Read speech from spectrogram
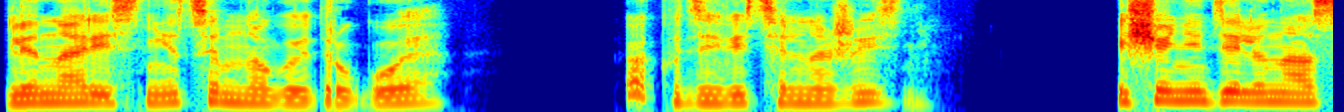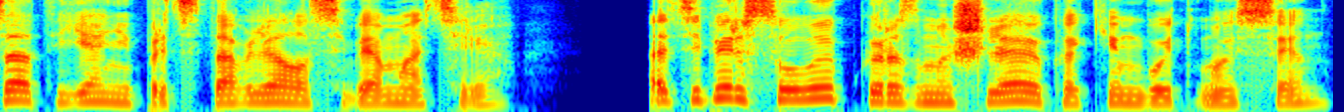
длина ресниц и многое другое. Как удивительна жизнь. Еще неделю назад я не представляла себя матерью, а теперь с улыбкой размышляю, каким будет мой сын.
